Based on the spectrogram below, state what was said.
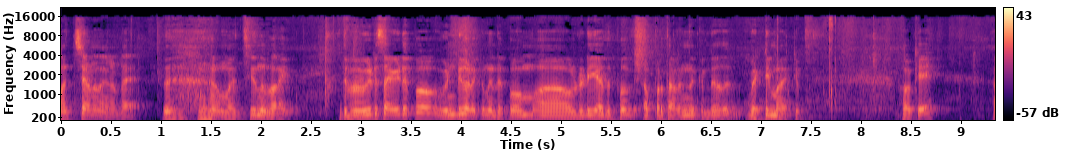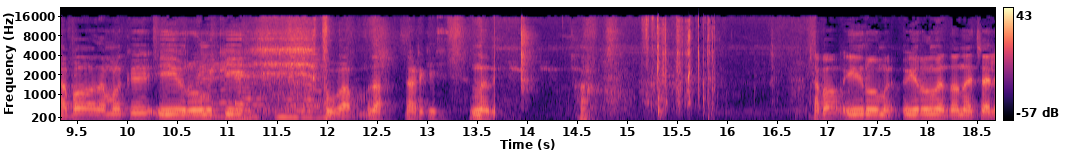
മച്ചാണ് നിങ്ങളുടെ മച്ചെന്ന് പറയും. ഇതിപ്പോൾ വീട് സൈഡ് ഇപ്പോൾ വിണ്ട് കിടക്കുന്നുണ്ട്. ഇപ്പം ഓൾറെഡി അതിപ്പോൾ അപ്പുറം അടഞ്ഞു നിൽക്കേണ്ടത് വെട്ടി മാറ്റും. ഓക്കെ അപ്പോൾ നമ്മൾക്ക് ഈ റൂമിലേക്ക് പോകാം. ഇതാ ഇതടക്കി എന്നത് ആ. അപ്പോൾ ഈ റൂം ഈ റൂം എന്താന്ന് വെച്ചാൽ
